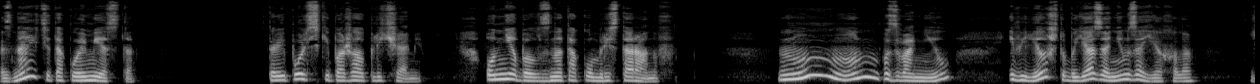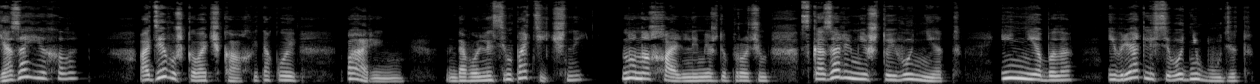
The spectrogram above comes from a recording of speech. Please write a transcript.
Знаете такое место?» Троепольский пожал плечами. Он не был знатоком ресторанов. Ну, он позвонил и велел, чтобы я за ним заехала. Я заехала, а девушка в очках и такой парень, довольно симпатичный, но нахальный, между прочим, сказали мне, что его нет и не было, и вряд ли сегодня будет.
